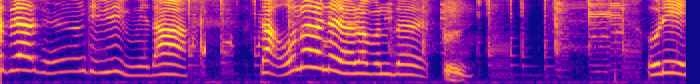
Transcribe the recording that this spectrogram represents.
안녕하세요. 주니는 TV입니다. 자, 오늘은요, 여러분들. 우리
